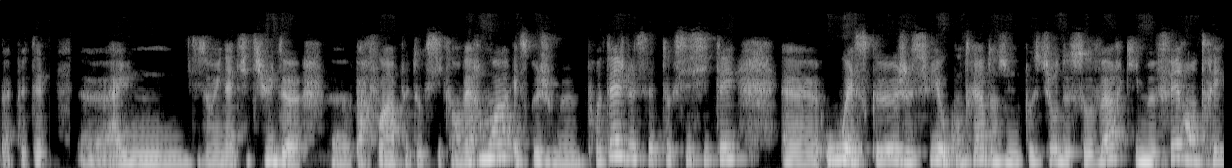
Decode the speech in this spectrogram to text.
bah, peut-être a une, disons, une attitude parfois un peu toxique envers moi. Est-ce que je me protège de cette toxicité ou est-ce que je suis au contraire dans une posture de sauveur qui me fait rentrer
